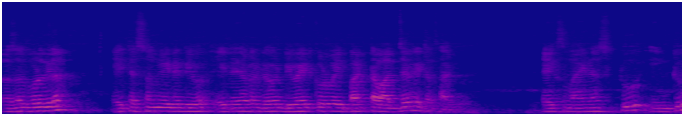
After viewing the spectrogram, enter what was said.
লসাগু করে দিলাম। এইটার সঙ্গে এটা এটা যখন ডিভাইড করব, এই পার্টটা বাদ যাবে, এটা থাকবে। X minus two into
